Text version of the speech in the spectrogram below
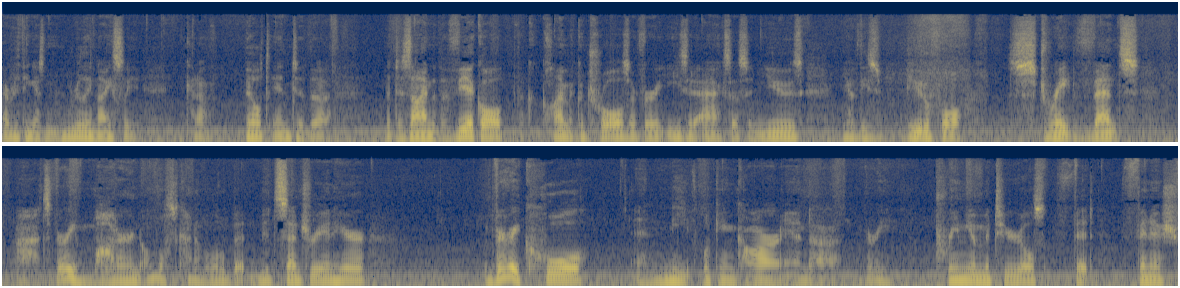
Everything is really nicely kind of built into the, the design of the vehicle. The climate controls are very easy to access and use. You have these beautiful straight vents uh, it's very modern, almost kind of a little bit mid century in here. Very cool and neat looking car, and uh, very premium materials, fit, finish,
